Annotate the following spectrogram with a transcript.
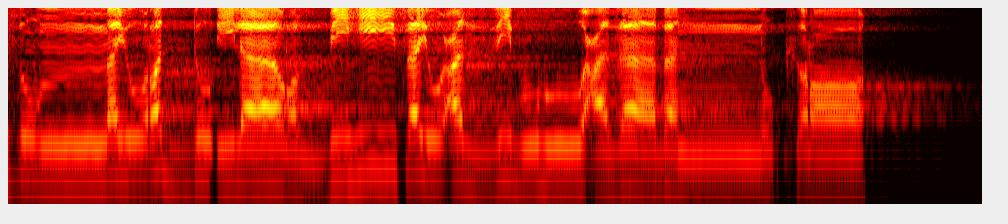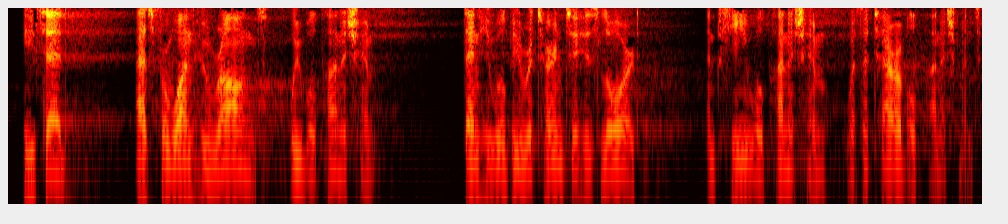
ثم يرد الى ربه فيعذبه عذابا نكرا He said, As for one who wrongs, we will punish him. Then he will be returned to his Lord, and he will punish him with a terrible punishment.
